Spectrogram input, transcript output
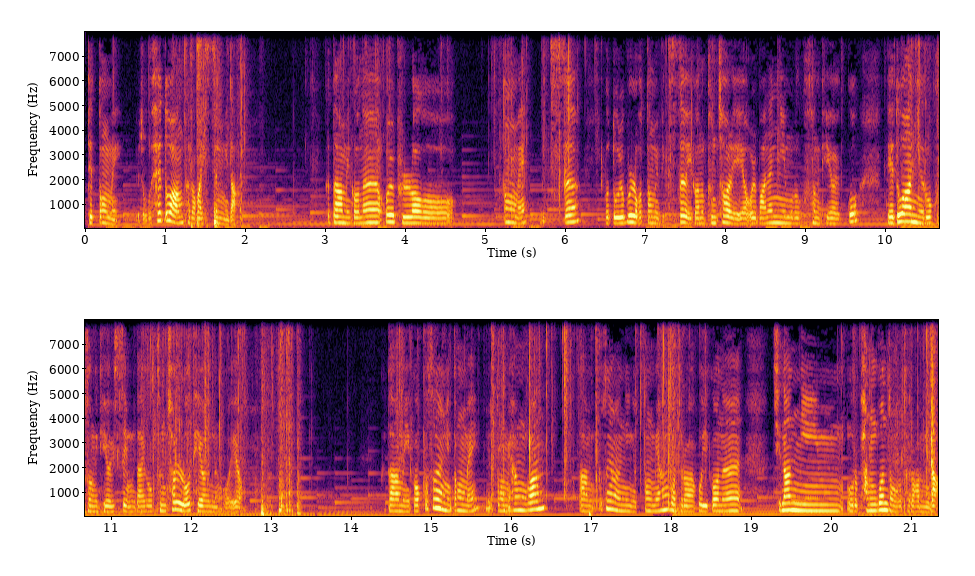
대떡매 이 정도 세도안 들어가 있습니다. 그다음 이거는 올 블러거 떡매 믹스 이것도 올 블러거 떡매 믹스 이거는 분철이에요. 올 마네님으로 구성이 되어 있고 네도안으로 구성이 되어 있습니다. 이거 분철로 되어 있는 거예요. 그 다음에 이거 푸소연이 떡매, 유떡매 한 권. 그 다음 푸소연이 유떡매 한권 들어가고 이거는 진아님으로 반 권 정도 들어갑니다.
